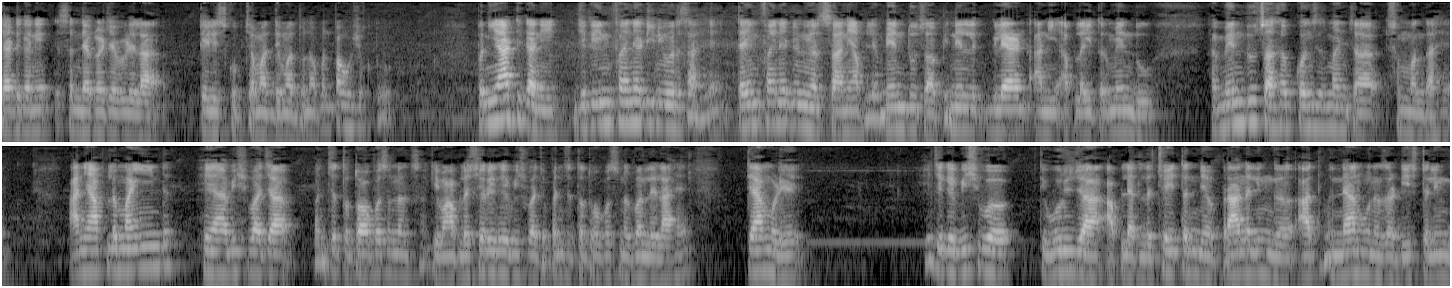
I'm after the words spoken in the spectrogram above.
त्या ठिकाणी संध्याकाळच्या वेळेला टेलिस्कोपच्या माध्यमातून आपण पाहू शकतो. पण या ठिकाणी जे काही इन्फायनाईट युनिव्हर्स आहे त्या इन्फायनाईट युनिव्हर्सचा आणि आपल्या मेंदूचा पिनेल ग्लँड आणि आपला इतर मेंदू ह्या मेंदूचा सबकॉन्शियस माइंडचा संबंध आहे. आणि आपलं माइंड हे या विश्वाच्या पंचतत्वापासूनच किंवा आपलं शरीर हे विश्वाच्या पंचतत्वापासूनच बनलेलं आहे. त्यामुळे हे जे काही विश्व ती ऊर्जा आपल्यातलं चैतन्य प्राणलिंग आत्मज्ञान होण्यासाठी इष्टलिंग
